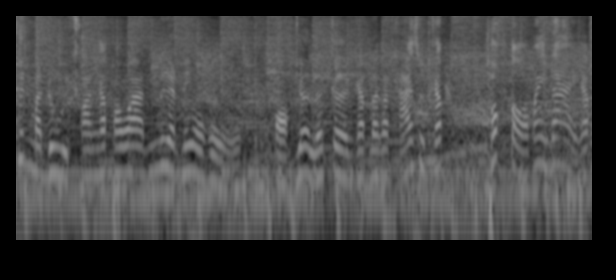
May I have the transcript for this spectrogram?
ขึ้นมาดูอีกครั้งครับ เพราะว่าเลือดนี่โอ้โหออกเยอะเหลือเกินครับ แล้วก็ท้ายสุดครับชกต่อไม่ได้ครับ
